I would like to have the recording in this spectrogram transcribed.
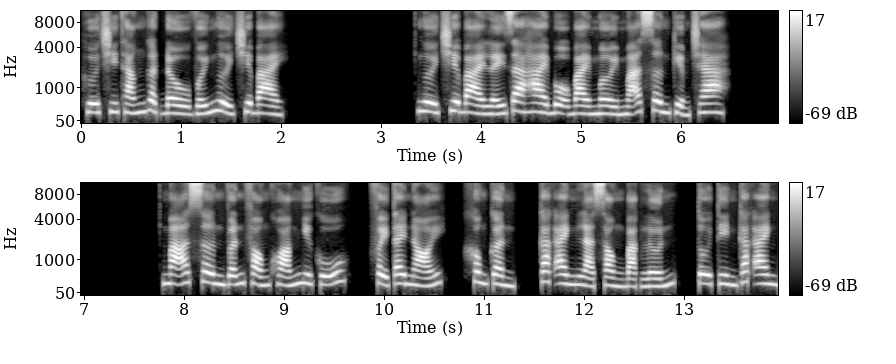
hứa chí thắng gật đầu với người chia bài. Người chia bài lấy ra hai bộ bài mời Mã Sơn kiểm tra. Mã Sơn vẫn phóng khoáng như cũ, phẩy tay nói, không cần, các anh là sòng bạc lớn, tôi tin các anh.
